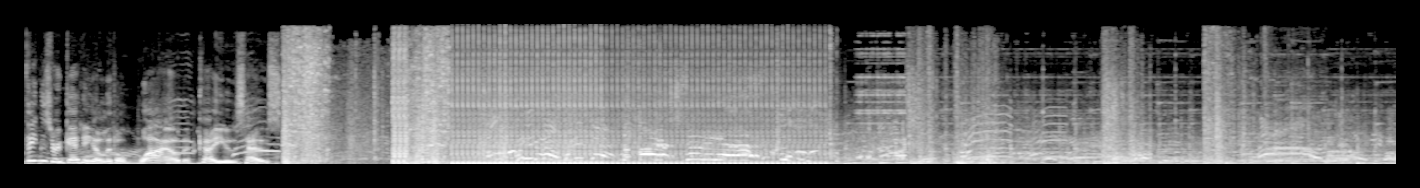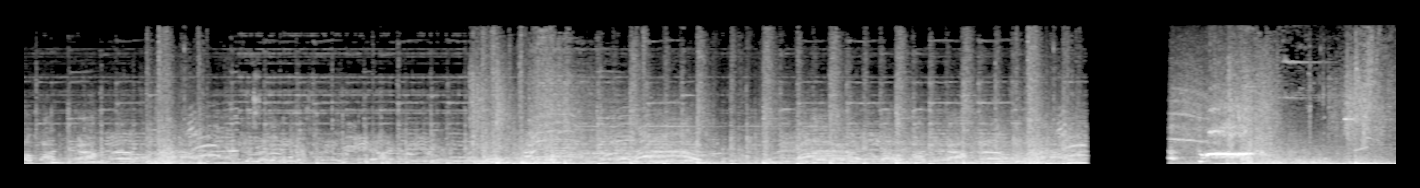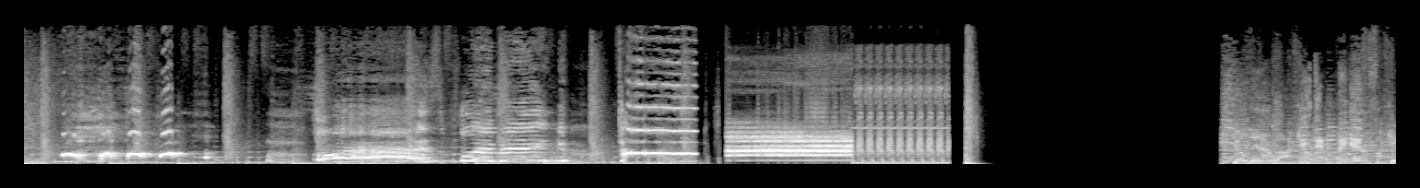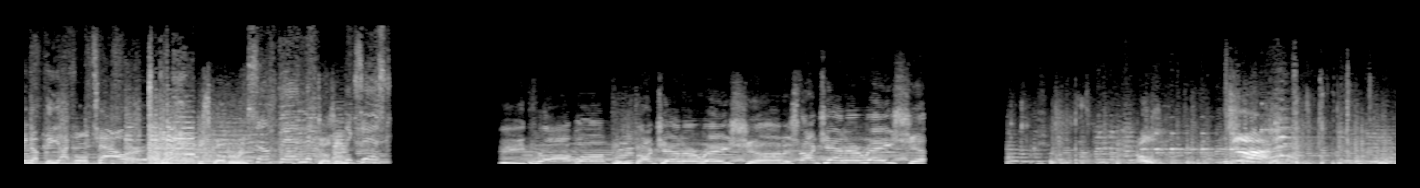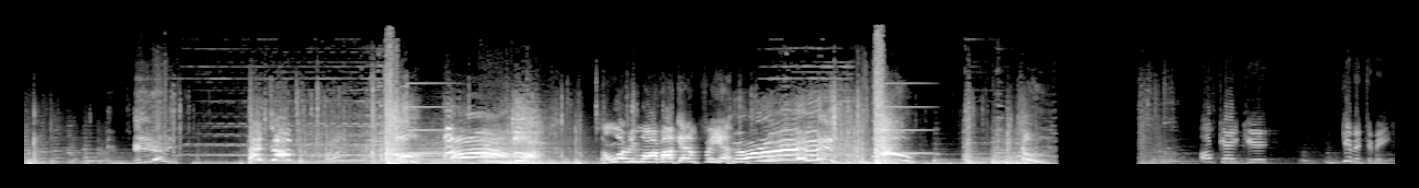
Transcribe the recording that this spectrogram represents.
Things are getting a little wild at Caillou's house. Building a rocket. You didn't make it. Fucking up the Eiffel Tower. discovering Something that Doesn't. doesn't exist. the problem with our generation is our generation. Heads up! Don't worry, Marv. I'll get him for you. Okay, kid. Give it to me.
